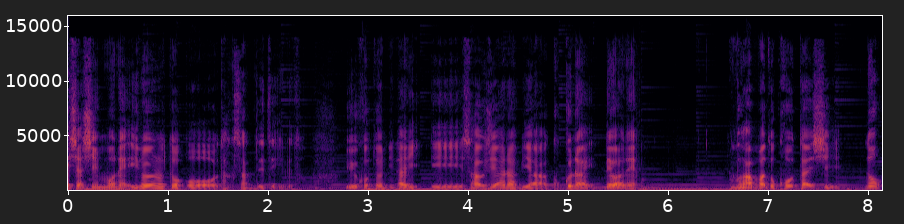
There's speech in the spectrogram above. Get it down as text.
写真もね、いろいろとたくさん出ているということになり、サウジアラビア国内ではね、ムハンマド皇太子の、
